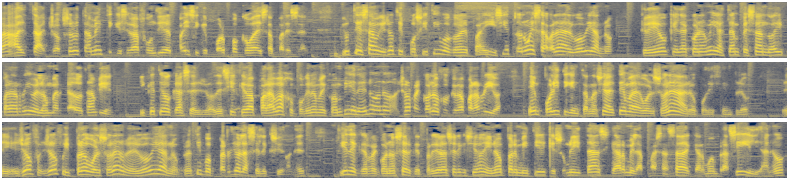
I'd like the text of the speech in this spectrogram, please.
va al tacho, absolutamente que se va a fundir el país y que por poco va a desaparecer. Y ustedes saben que yo estoy positivo con el país y esto no es hablar al gobierno. Creo que la economía está empezando a ir para arriba y los mercados también. ¿Y qué tengo que hacer yo? ¿Decir que va para abajo porque no me conviene? No, no, yo reconozco que va para arriba. En política internacional, el tema de Bolsonaro, por ejemplo. Eh, yo, yo fui pro Bolsonaro en el gobierno, pero el tipo perdió las elecciones. Tiene que reconocer que perdió las elecciones y no permitir que su militancia arme la payasada que armó en Brasilia, ¿no?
